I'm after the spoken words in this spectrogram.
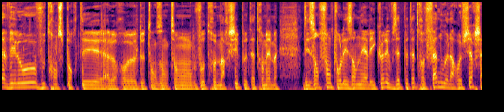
à vélo, vous transportez alors euh, de temps en temps votre marché, peut-être même des enfants pour les emmener à l'école et vous êtes peut-être fan ou à la recherche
